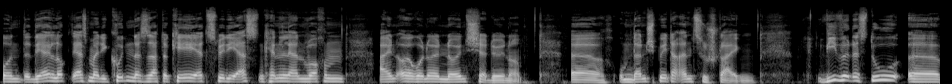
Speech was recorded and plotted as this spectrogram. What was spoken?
und der lockt erstmal die Kunden, dass er sagt, okay, jetzt für die ersten Kennenlernwochen 1,99 Euro der Döner, äh, um dann später anzusteigen. Wie würdest du äh,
